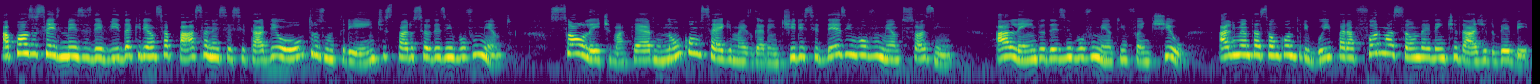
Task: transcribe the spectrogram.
Após os seis meses de vida, a criança passa a necessitar de outros nutrientes para o seu desenvolvimento. Só o leite materno não consegue mais garantir esse desenvolvimento sozinho. Além do desenvolvimento infantil, a alimentação contribui para a formação da identidade do bebê.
